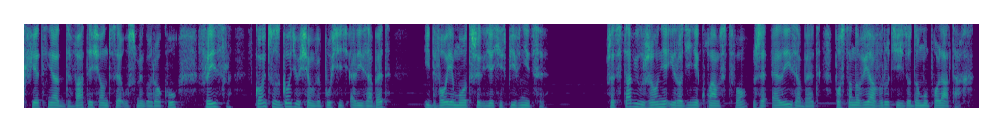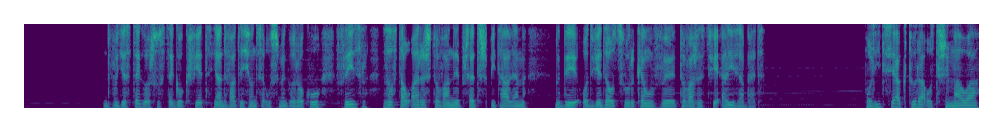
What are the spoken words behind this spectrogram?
kwietnia 2008 roku Fritzl w końcu zgodził się wypuścić Elizabeth i dwoje młodszych dzieci z piwnicy. Przedstawił żonie i rodzinie kłamstwo, że Elizabeth postanowiła wrócić do domu po latach. 26 kwietnia 2008 roku Fritzl został aresztowany przed szpitalem, gdy odwiedzał córkę w towarzystwie Elizabeth. Policja, która otrzymała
